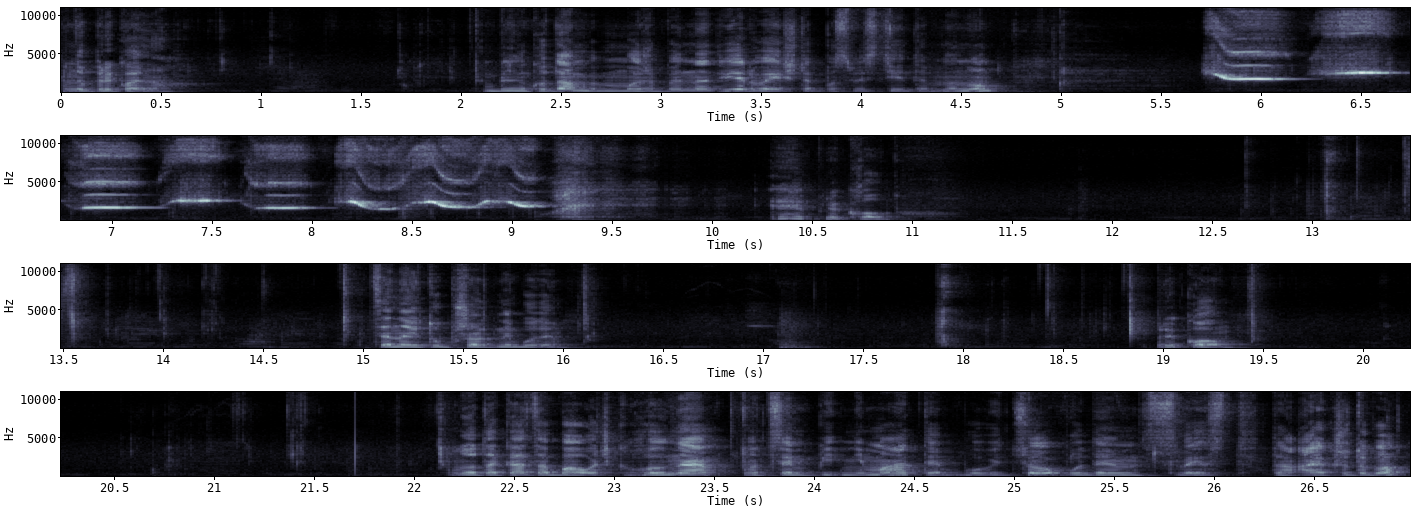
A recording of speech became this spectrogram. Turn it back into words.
Ну, прикольно. Блін, куди ми? Може би на двір вийшли посвистіти? Ну ну. Прикол. Це на YouTube шорт не буде. Прикол. Ну така забавочка. Головне оцим піднімати, бо від цього буде свист. Та, а якщо тако,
